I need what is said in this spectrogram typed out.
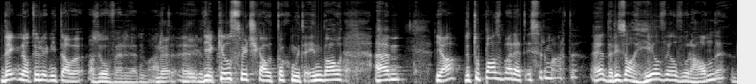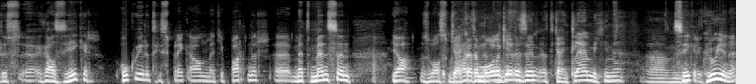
denk natuurlijk niet dat we zo ver zijn, Maarten. Nee, nee, Eh, die killswitch gaan we toch moeten inbouwen. Ehm, ja, de toepasbaarheid is er, Maarten. Hè. Er is al heel veel voorhanden. Dus eh, ga zeker ook weer het gesprek aan met je partner, eh, met mensen ja, zoals Kijk wat Maarten de en mogelijkheden zijn. Het kan klein beginnen. Ehm, Zeker, groeien, hè.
